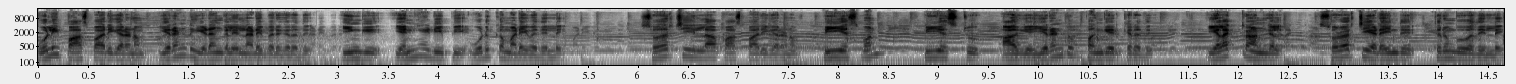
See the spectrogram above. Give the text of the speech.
ஒளி பாஸ்பாரிகரணம் இரண்டு இடங்களில் நடைபெறுகிறது. இங்கு என்ஏடிபி ஒடுக்கமடைவதில்லை. சுழற்சியில்லா பாஸ்பாரிகரணம் பிஎஸ் ஒன் பிஎஸ் டூ ஆகிய இரண்டும் பங்கேற்கிறது. எலக்ட்ரான்கள் சுழற்சியடைந்து திரும்புவதில்லை.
